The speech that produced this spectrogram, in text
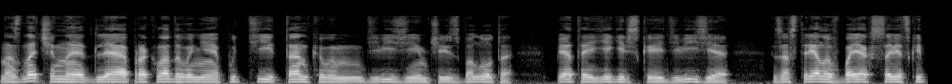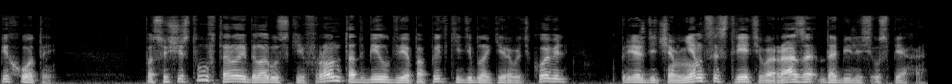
назначенная для прокладывания пути танковым дивизиям через болото, 5-я егерская дивизия застряла в боях с советской пехотой. По существу, Второй Белорусский фронт отбил две попытки деблокировать Ковель, прежде чем немцы с третьего раза добились успеха.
